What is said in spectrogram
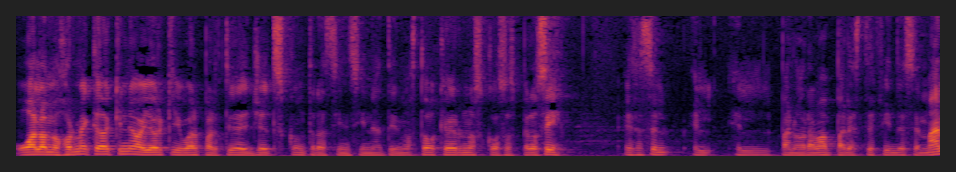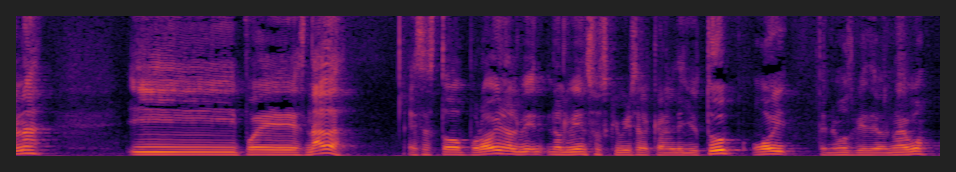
O a lo mejor me quedo aquí en Nueva York y igual partido de Jets contra Cincinnati. Nos tengo que ver unas cosas, pero sí, ese es el, panorama para este fin de semana. Y pues nada, eso es todo por hoy. No olviden, suscribirse al canal de YouTube. Hoy tenemos video nuevo.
